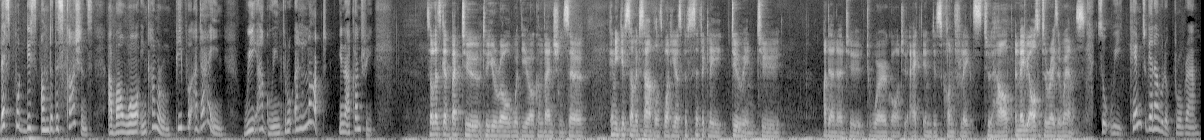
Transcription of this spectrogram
Let's put this on the discussions about war in Cameroon. People are dying. We are going through a lot in our country. So let's get back to, to your role with your convention. So, can you give some examples what you're specifically doing to, I don't know, to, to work or to act in these conflicts to help and maybe also to raise awareness? So, we came together with a program,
